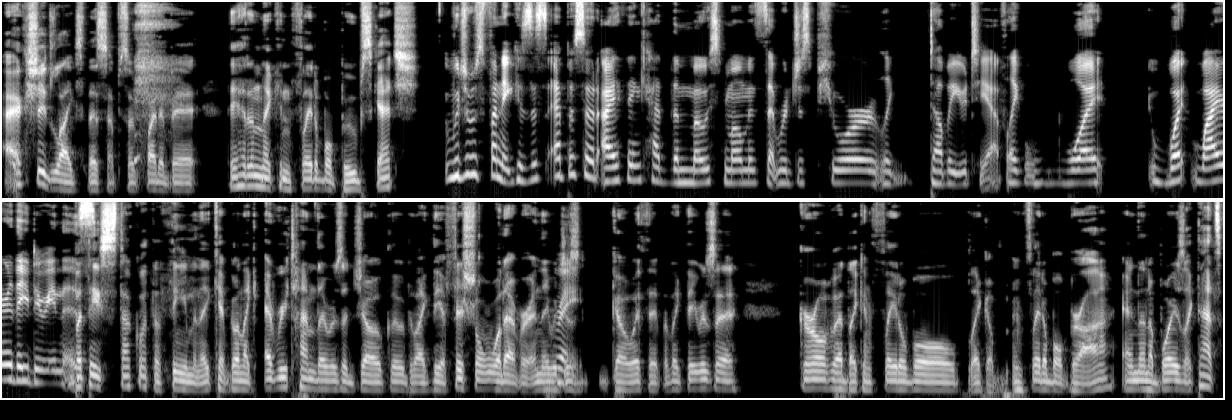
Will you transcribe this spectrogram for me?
I actually liked this episode quite a bit. They had an like inflatable boob sketch. Which was funny because this episode, I think, had the most moments that were just pure like WTF. Like, what? What? Why are they doing this? But they stuck with the theme and they kept going like every time there was a joke, they would be like the official whatever, and they would just go with it. But like there was a girl who had like inflatable like a inflatable bra, and then a boy is like, "That's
